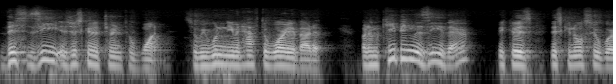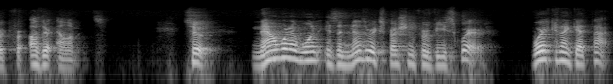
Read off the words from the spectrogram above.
this z is just going to turn to 1, so we wouldn't even have to worry about it. But I'm keeping the z there because this can also work for other elements. So now what I want is another expression for v squared. Where can I get that?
